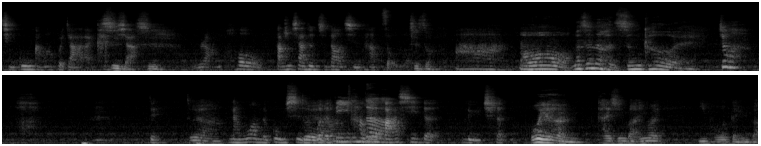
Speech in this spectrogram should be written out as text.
请姑姑赶快回家来看一下。是，然后当下就知道，其实他走了，这种啊，哦，那真的很深刻哎。就对。啊，难忘的故事。对啊我的第一趟的的。巴西的旅程，我也很开心吧，因为姨婆等于把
